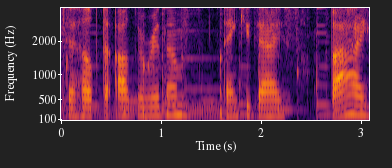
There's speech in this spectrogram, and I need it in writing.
to help the algorithm. Thank you guys. Bye.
